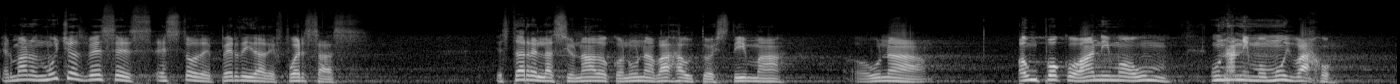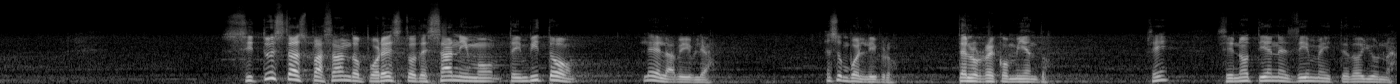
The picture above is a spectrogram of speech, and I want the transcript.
Hermanos, muchas veces esto de pérdida de fuerzas está relacionado con una baja autoestima o una un poco ánimo, un, un ánimo muy bajo. Si tú estás pasando por esto, desánimo, te invito, lee la Biblia. Es un buen libro, te lo recomiendo. ¿Sí? Si no tienes, dime y te doy una.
